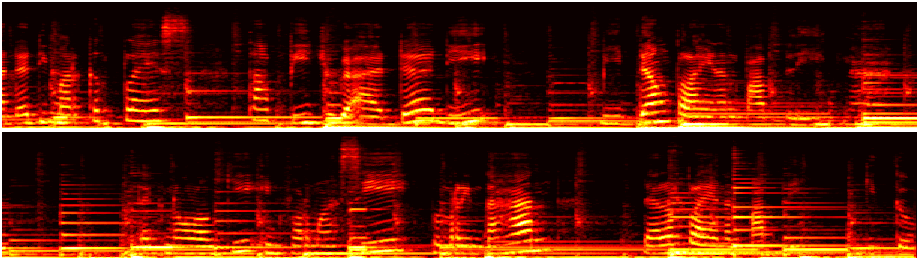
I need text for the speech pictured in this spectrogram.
ada di marketplace, tapi juga ada di bidang pelayanan publik. Nah, teknologi informasi pemerintahan dalam pelayanan publik gitu.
